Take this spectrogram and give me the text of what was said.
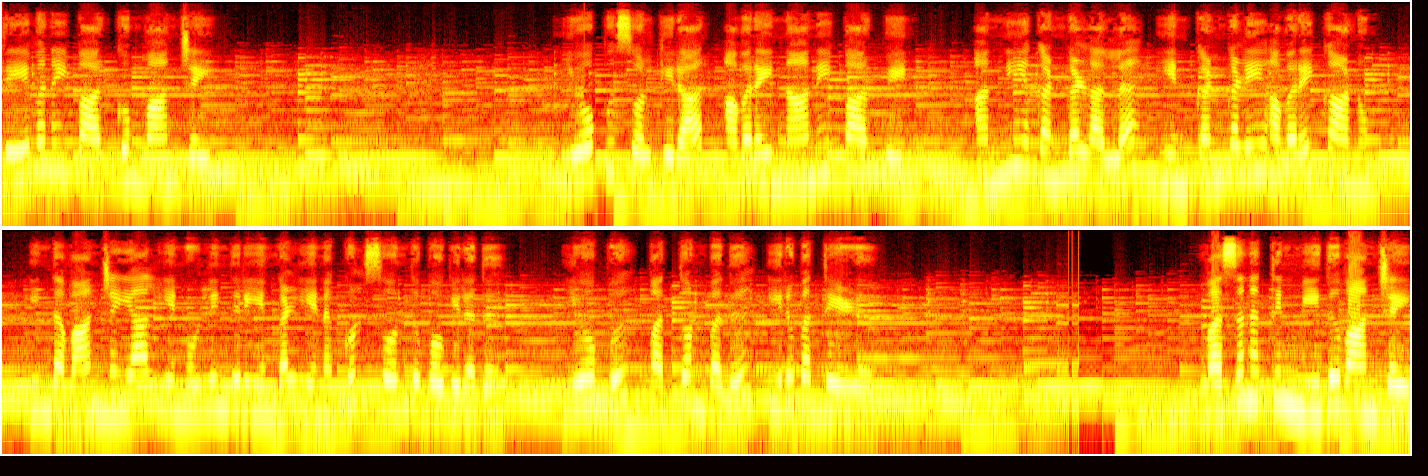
தேவனை பார்க்கும் வாஞ்சை. யோபு சொல்கிறார் அவரை நானே பார்ப்பேன். அந்நிய கண்கள் அல்ல என் கண்களே அவரை காணும். இந்த வாஞ்சையால் என் உள்ளிந்திரியங்கள் எனக்குள் சோர்ந்து போகிறது. யோபு பத்தொன்பது இருபத்தேழு. வசனத்தின் மீது வாஞ்சை.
